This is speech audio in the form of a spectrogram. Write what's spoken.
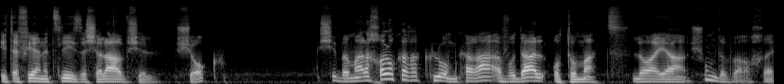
שהתאפיין אצלי זה שלב של שוק, שבמהלכו לא קרה כלום, קרה עבודה על אוטומט, לא היה שום דבר אחרי.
